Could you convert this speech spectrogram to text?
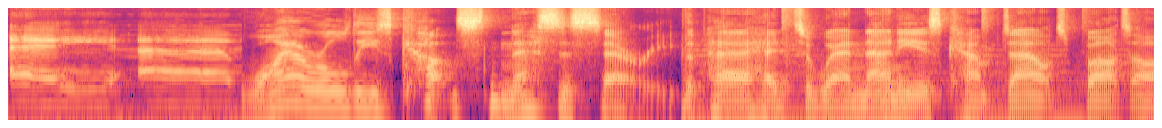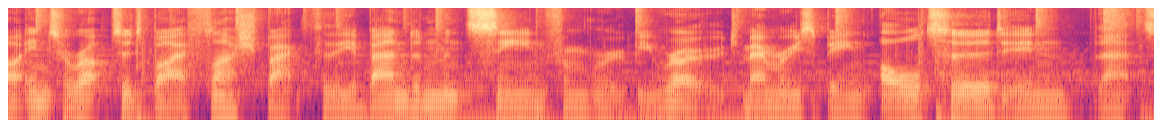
a uh, Why are all these cuts necessary? The pair head to where Nanny is camped out, but are interrupted by a flashback to the abandonment scene from Ruby Road. Memories being altered in that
